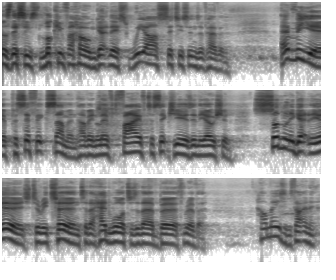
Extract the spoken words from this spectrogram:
because this is looking for home. Get this we are citizens of heaven. Every year, Pacific salmon, having lived five to six years in the ocean, suddenly get the urge to return to the headwaters of their birth river. How amazing is that, isn't it?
